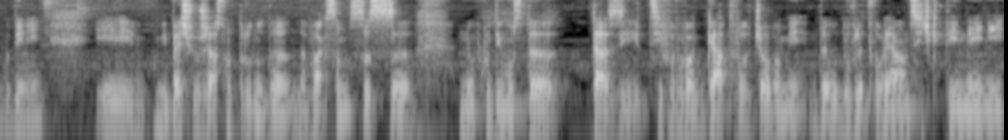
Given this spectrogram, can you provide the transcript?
години и ми беше ужасно трудно да наваксам с а, необходимостта тази цифрова гад в джоба ми да удовлетворявам всичките и нейни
